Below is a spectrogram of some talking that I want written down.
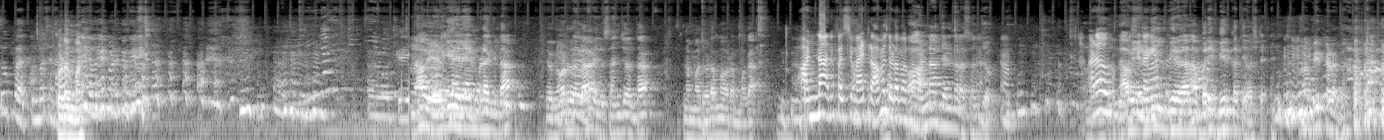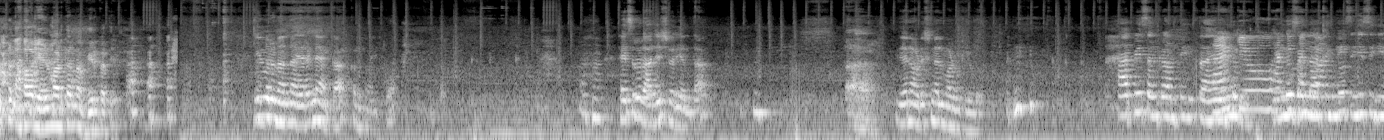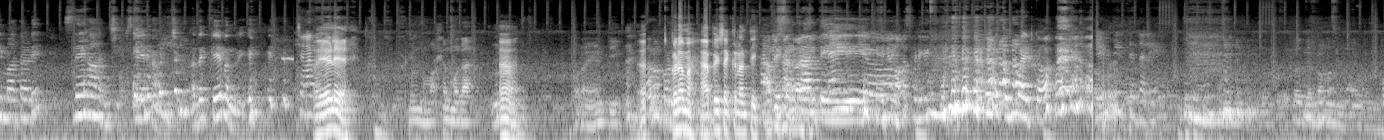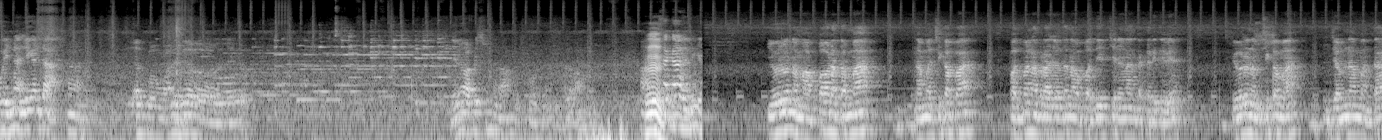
ಸೂಪರ್ ತುಂಬಾ ಚೆನ್ನಾಗಿ ನಾವು ಎಳ್ಗೀರೆಲ್ಲ ಏನು ಬಿಡಾಗಿಲ್ಲ ಇವಾಗ ನೋಡಿದ್ರಲ್ಲ ಇದು ಸಂಜು ಅಂತ ನಮ್ಮ ದೊಡ್ಡಮ್ಮ ಅವರ ಮಗ. ಅಣ್ಣ ಫಸ್ಟ್ ಮ್ಯಾಟ್ರ್ ಆಮೇಲೆ ದೊಡ್ಡಮ್ಮ ಆ, ಅಣ್ಣ ಅಂತ ಹೇಳಿದ್ನಲ್ಲ ಸಂಜು. ಅಣ್ಣ ನಾವು ಎಳ್ಗೀಲ್ ಬೀರಲ್ಲ ನಾವು ಬರೀ ಬೀರ್ಕತ್ತೀವಿ ಅಷ್ಟೇ. ಬೀರ್ ಕಡದು ಅವ್ರು ಹೇಳ್ ಮಾಡ್ತಾರೆ ನಾವು ಬೀರ್ಕತ್ತೀವಿ. ಇವರು ನನ್ನ ಎರಡನೇ ಅಂಕ ಇಟ್ಕೋ ಹೆಸರು ರಾಜೇಶ್ವರಿ ಅಂತ. ಇದೇನೋ ಅಡಿಷನಲ್ ಮಾಡ್ಬಿಟ್ಲು ಇವಳು ಹ್ಯಾಪಿ ಸಂಕ್ರಾಂತಿ ಥ್ಯಾಂಕ್ ಯು ಹಣ್ಣು ಬೆಲ್ಲ ಸಂಕ್ರಾಂತಿ. ತಿಂದು ಸಿಹಿ ಸಿಹಿ ಮಾತಾಡಿ. ಸ್ನೇಹ ಹಂಚಿ. ಸ್ನೇಹ ಅದಕ್ಕೆ ಬಂದ್ವಿ. ಚೆನ್ನಾಗಿ ಹೇಳಿ. ಮಕ್ಕನ ಮಗ. ಹಾ. ಕೊಡಮ್ಮ ಹ್ಯಾಪಿ ಸಂಕ್ರಾಂತಿ ತುಂಬ ಇಟ್ಕೋ. ಓ ಇನ್ನು ಅಲ್ಲಿ ಗಂಟ ಇವರು ನಮ್ಮ ಅಪ್ಪ ಅವರ ತಮ್ಮ ನಮ್ಮ ಚಿಕ್ಕಪ್ಪ ಪದ್ಮನಾಭರಾಜು ಅಂತ ನಾವು ಪದ್ಯ ಚಿರಣ ಅಂತ ಕರಿತೀವಿ ಇವರು ನಮ್ಮ ಚಿಕ್ಕಮ್ಮ ಜಮ್ನಮ್ಮ ಅಂತ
